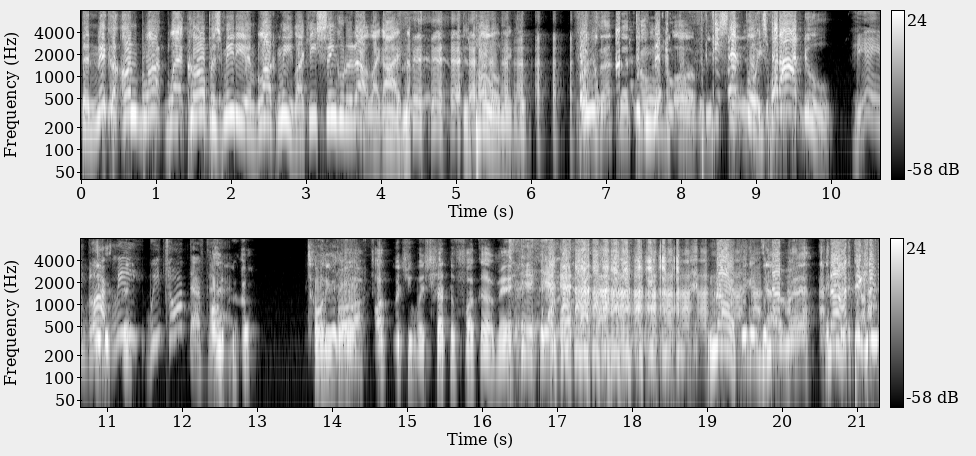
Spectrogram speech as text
the nigga unblocked Black Compass Media and blocked me. Like he singled it out. Like, all right, nah, this polo nigga. Fuck was at that tone Nigga, vlog. he He said said, voice. What I do? He ain't blocked me. We talked after that. Bro, Tony, bro, I fuck with you, but shut the fuck up, man. No, Nigga, no, man. no, I think he was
